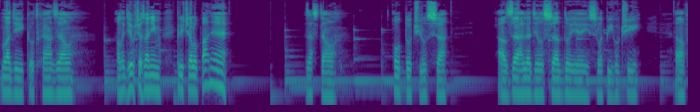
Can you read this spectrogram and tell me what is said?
Mladík odchádzal ale dievča za ním kričalo Pane! Zastal, otočil sa a zahľadil sa do jej slepých očí a v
